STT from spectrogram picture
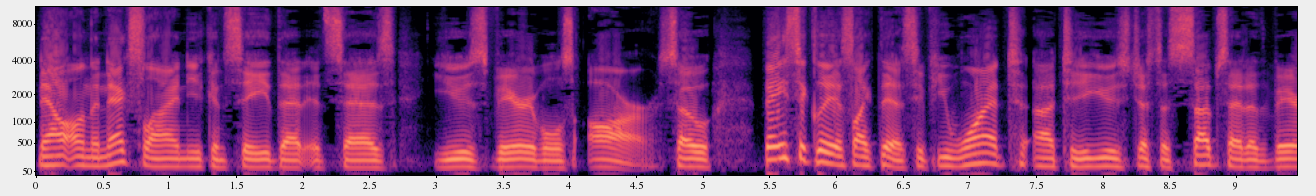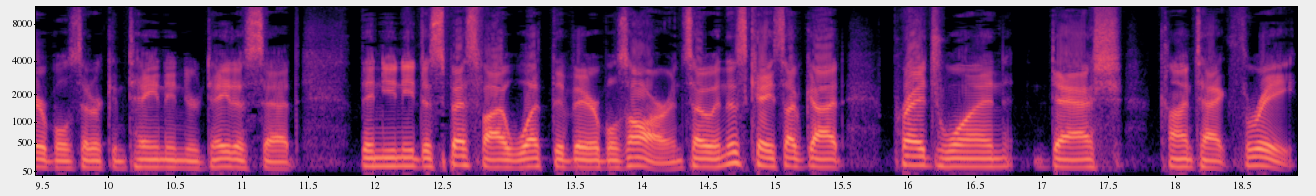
Now on the next line, you can see that it says use variables are. So basically it's like this. If you want uh, to use just a subset of the variables that are contained in your data set, then you need to specify what the variables are. And so in this case, I've got prej1 dash contact 3.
